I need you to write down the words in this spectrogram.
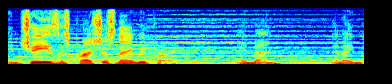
In Jesus' precious name we pray. Amen and amen.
